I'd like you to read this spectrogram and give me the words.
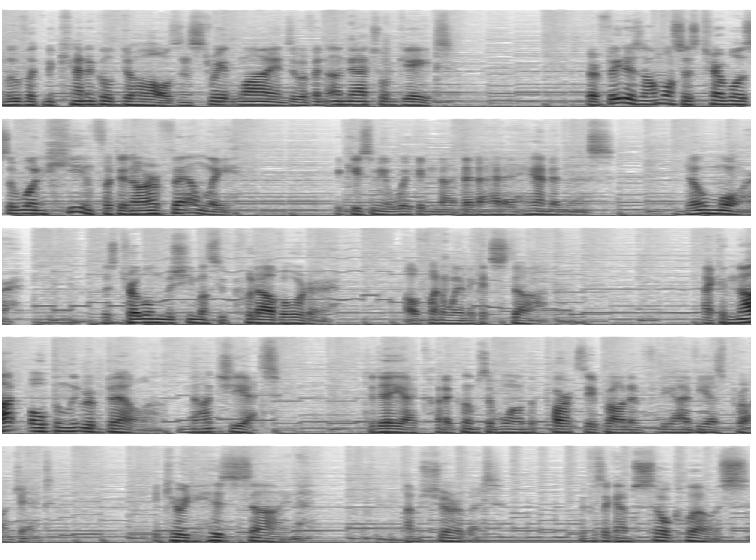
Move like mechanical dolls in straight lines with an unnatural gait. Their fate is almost as terrible as the one he inflicted on our family. It keeps me awake at night that I had a hand in this. No more. This terrible machine must be put out of order. I'll find a way to make it stop. I cannot openly rebel, not yet. Today I caught a glimpse of one of the parts they brought in for the IVS project. It carried his sign. I'm sure of it. It feels like I'm so close.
